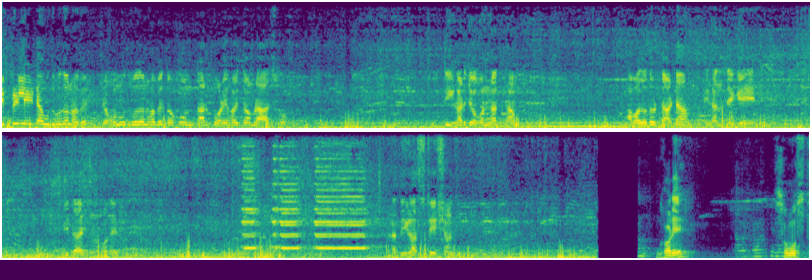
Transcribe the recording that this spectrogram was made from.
এপ্রিলে এটা উদ্বোধন হবে। যখন উদ্বোধন হবে, তখন তারপরে হয়তো আমরা আসব। দীঘার জগন্নাথ ধাম। আপাতত টাটা। এখান থেকে বিদায় আমাদের। এটা দীঘা স্টেশন। ঘরে সমস্ত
